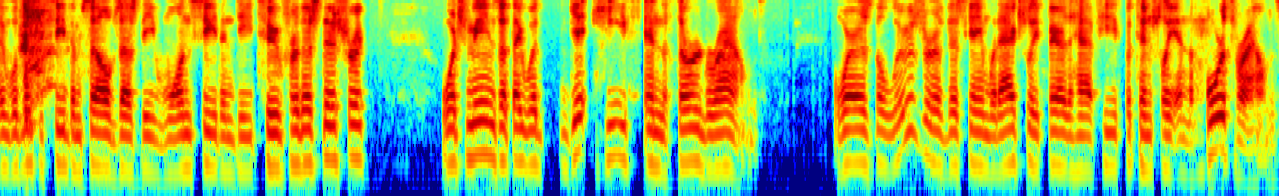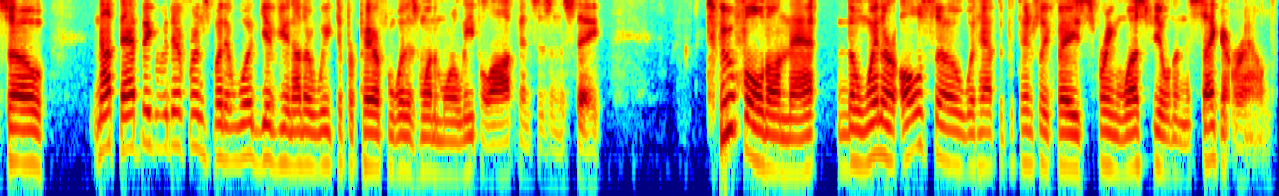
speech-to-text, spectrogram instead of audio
it would look to see themselves as the one seed in D2 for this district, which means that they would get Heath in the third round. Whereas the loser of this game would actually fare to have Heath potentially in the fourth round. So not that big of a difference, but it would give you another week to prepare for what is one of the more lethal offenses in the state. Twofold on that, the winner also would have to potentially face Spring Westfield in the second round.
